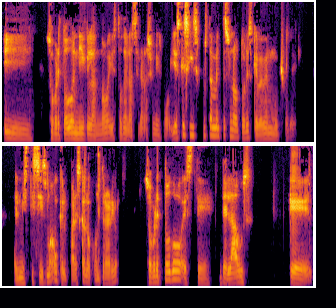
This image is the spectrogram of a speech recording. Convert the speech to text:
y sobre todo Nigland, ¿no? Y esto del aceleracionismo. Y es que sí, justamente son autores que beben mucho de el misticismo, aunque parezca lo contrario. Sobre todo este de Laus, que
